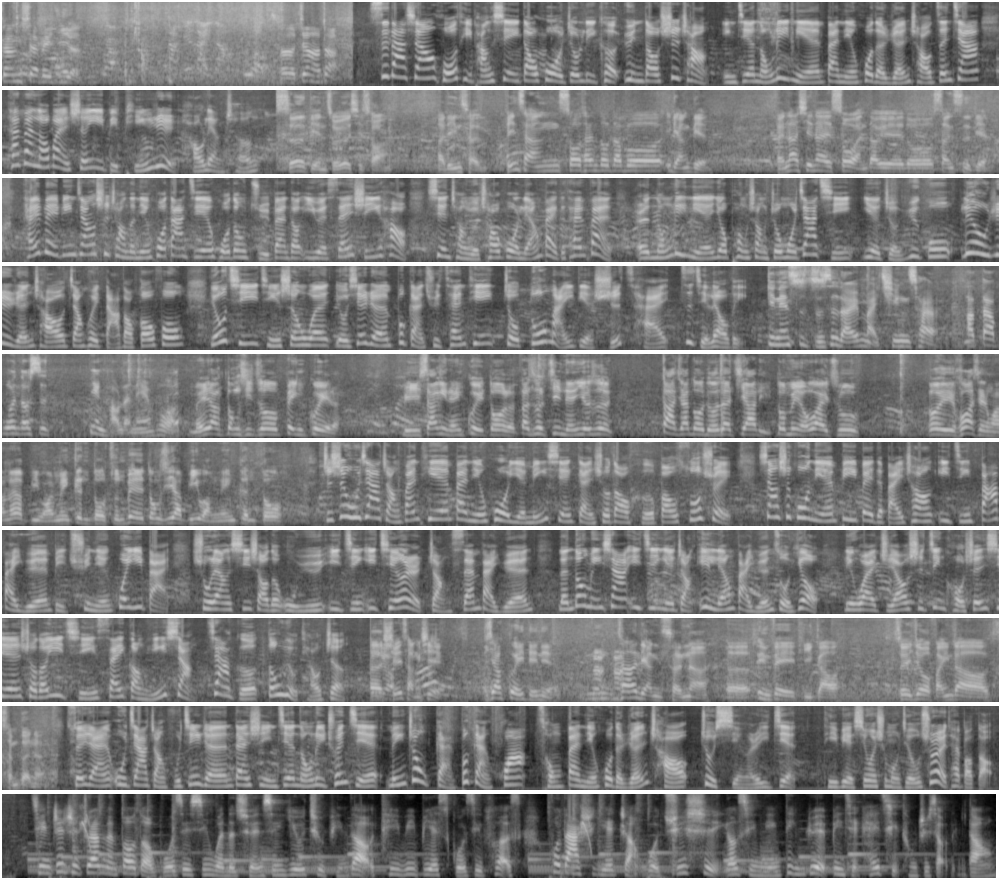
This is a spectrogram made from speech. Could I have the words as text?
刚下飞机了，哪边来的？呃，加拿大。四大箱活体螃蟹一到货就立刻运到市场，迎接农历年办年货的人潮增加，摊贩老板生意比平日好两成。十二点左右起床，啊，凌晨，平常收摊都差不多一两点。哎，那现在收完大约都三四点。台北滨江市场的年货大街活动举办到一月三十一号，现场有超过两百个摊贩，而农历年又碰上周末假期，业者预估六日人潮将会达到高峰。尤其疫情升温，有些人不敢去餐厅，就多买一点食材自己料理。今天是只是来买青菜，啊，大部分都是订好了年货，每样东西都变贵了，比上一年贵多了，但是今年又是。大家都留在家里，都没有外出，所以花钱反而要比往年更多，准备的东西要比往年更多。只是物价涨翻天，办年货也明显感受到荷包缩水。像是过年必备的白鲳，一斤八百元，比去年贵一百；数量稀少的五鱼，一斤一千二，涨三百元。冷冻明虾一斤也涨一两百元左右。另外，只要是进口生鲜，受到疫情塞港影响，价格都有调整。呃，雪场蟹比较贵一点点，它两成啊，呃，运费提高，所以就反映到成本了。虽然物价涨幅惊人，但是迎接农历春节，民众敢不敢花，从办年货的人潮就显而易见。TVB 新闻是孟杰吴舒尔泰报道，请支持专门报道国际新闻的全新 YouTube 频道 TVBS 国际 Plus，扩大视野，掌握趋势。邀请您订阅并且开启通知小铃铛。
